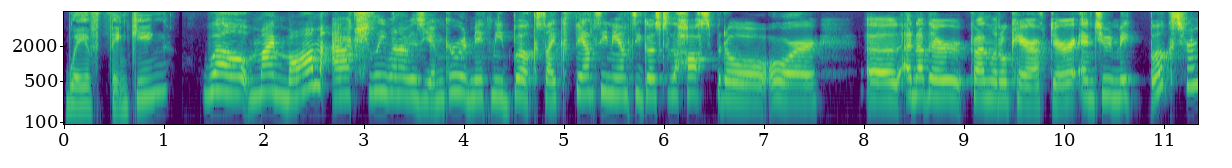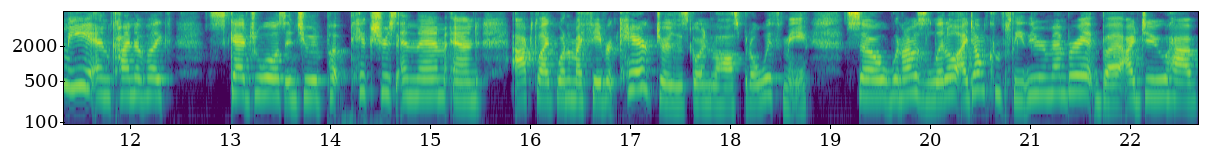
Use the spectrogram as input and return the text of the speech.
way of thinking? Well, my mom actually, when I was younger, would make me books like Fancy Nancy Goes to the Hospital or uh, another fun little character. And she would make books for me and kind of like schedules, and she would put pictures in them and act like one of my favorite characters is going to the hospital with me. So when I was little, I don't completely remember it, but I do have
